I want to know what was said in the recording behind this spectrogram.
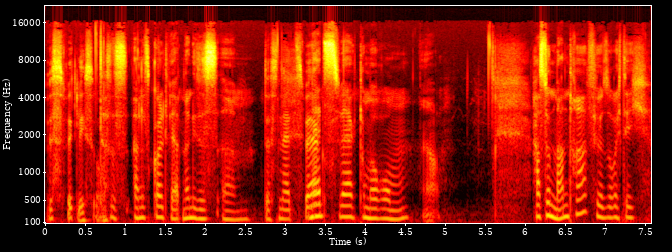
Ist wirklich so. das ist alles Gold wert, ne? Dieses ähm, Das Netzwerk. Netzwerk drumherum. Ja. Hast du ein Mantra für so richtig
